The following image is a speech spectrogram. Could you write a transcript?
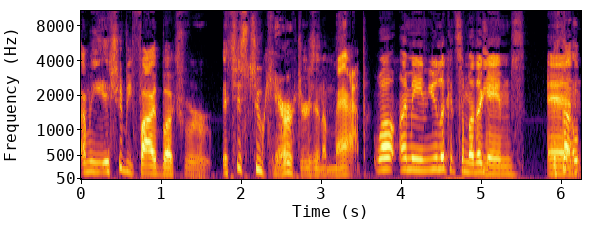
I mean, it should be five bucks for. It's just two characters in a map. Well, I mean, you look at some other games, and not-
